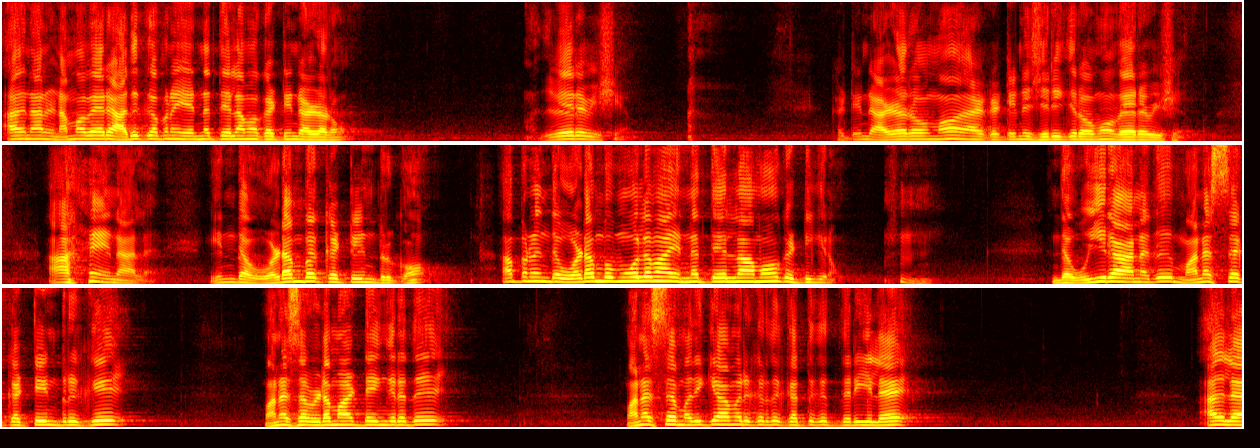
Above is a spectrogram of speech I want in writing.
அதனால் நம்ம வேறு அதுக்கப்புறம் எண்ணத்தை இல்லாமல் கட்டின்னு அழறோம். அது வேறு விஷயம். கட்டின்னு அழறோமோ கட்டின்னு சிரிக்கிறோமோ வேறு விஷயம். ஆகையினால் இந்த உடம்பை கட்டின்னு இருக்கோம் அப்புறம் இந்த உடம்பு மூலமாக என்னத்தை எல்லாமோ கட்டிக்கிறோம். இந்த உயிரானது மனசை கட்டின்னு இருக்கு மனசை விடமாட்டேங்கிறது. மனசை மதிக்காமல் இருக்கிறது கற்றுக்க தெரியல. அதில்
